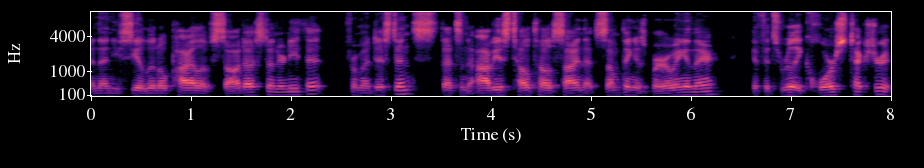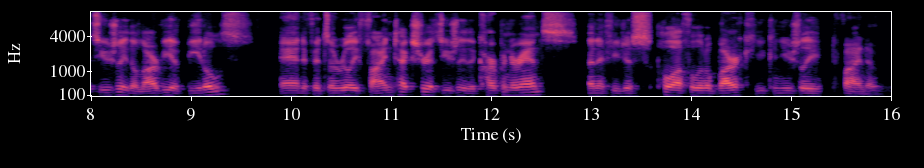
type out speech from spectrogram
and then you see a little pile of sawdust underneath it from a distance, that's an obvious telltale sign that something is burrowing in there. If it's really coarse texture, it's usually the larvae of beetles. And if it's a really fine texture, it's usually the carpenter ants. And if you just pull off a little bark, you can usually find them.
